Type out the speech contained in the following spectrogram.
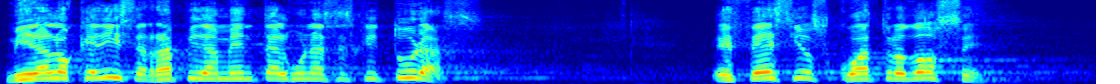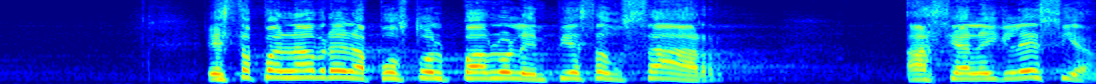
Mira lo que dice rápidamente algunas escrituras. Efesios 4:12. Esta palabra el apóstol Pablo le empieza a usar hacia la iglesia.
